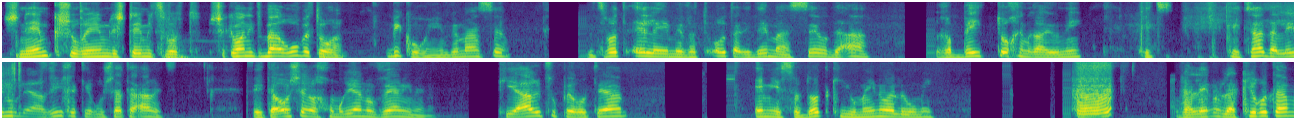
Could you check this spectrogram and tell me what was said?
שניהם קשורים לשתי מצוות שכבר נתבהרו בתורה, ביקורים ומעשר. מצוות אלה מבטאות על ידי מעשה הודאה רבי תוכן רעיוני, כיצ... כיצד עלינו להעריך את ירושת הארץ ואת העושר החומרי הנובע ממנו. כי הארץ ופירותיה הם יסודות קיומנו הלאומי. ועלינו להכיר אותם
